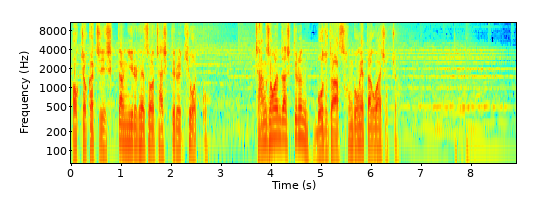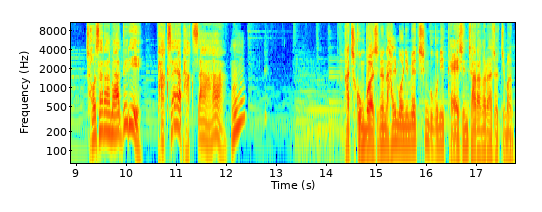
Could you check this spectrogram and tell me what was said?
억적같이 식당 일을 해서 자식들을 키웠고 장성한 자식들은 모두 다 성공했다고 하셨죠. 저 사람 아들이 박사야 박사, 응? 같이 공부하시는 할머님의 친구분이 대신 자랑을 하셨지만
